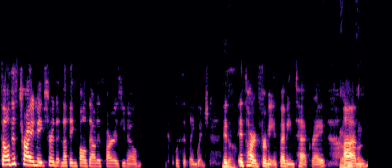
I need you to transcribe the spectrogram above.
So I'll just try and make sure that nothing falls out as far as you know explicit language. It's Yeah. it's hard for me. I mean, tech, right? Um, Um,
